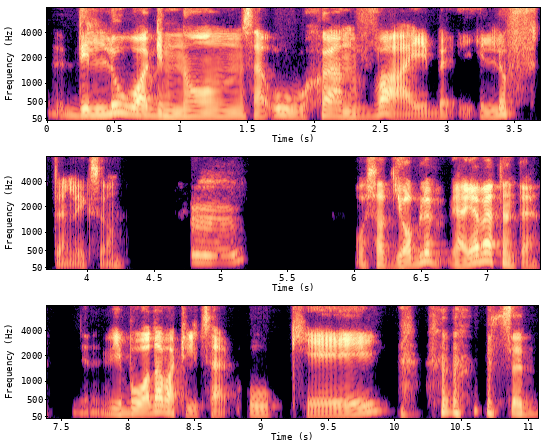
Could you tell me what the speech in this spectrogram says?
Det låg någon så här oskön vibe i luften liksom. Mm. Och så att jag blev, ja, jag vet inte. Vi båda varit lite så här okej. Okay.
